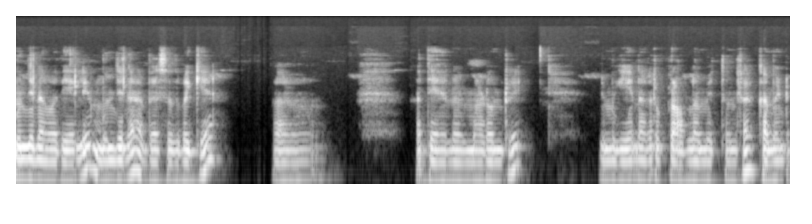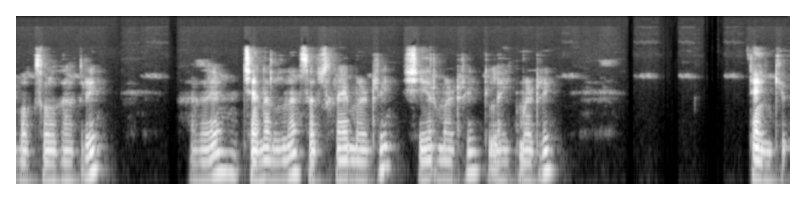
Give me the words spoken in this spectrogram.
ಮುಂದಿನ ಅವಧಿಯಲ್ಲಿ ಮುಂದಿನ ಅಭ್ಯಾಸದ ಬಗ್ಗೆ ಅಧ್ಯಯನ ಮಾಡೋಣ್ರಿ. ನಿಮ್ಗೆ ಏನಾದರೂ ಪ್ರಾಬ್ಲಮ್ ಇತ್ತಂದ್ರೆ ಕಮೆಂಟ್ ಬಾಕ್ಸ್ ಒಳಗೆ ಹಾಕ್ರಿ. ಹಾಗೆ ಚಾನಲ್ನ ಸಬ್ಸ್ಕ್ರೈಬ್ ಮಾಡಿರಿ ಶೇರ್ ಮಾಡಿರಿ ಲೈಕ್ ಮಾಡಿರಿ. ಥ್ಯಾಂಕ್ ಯು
